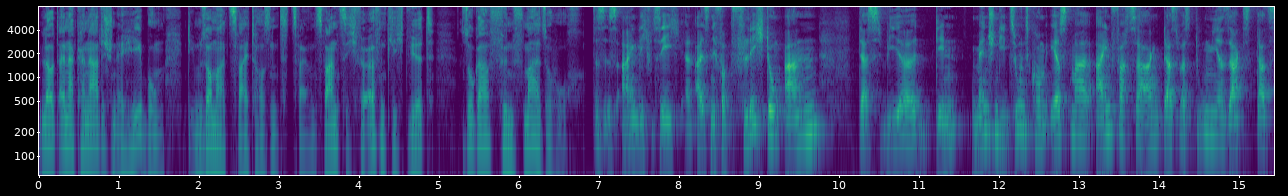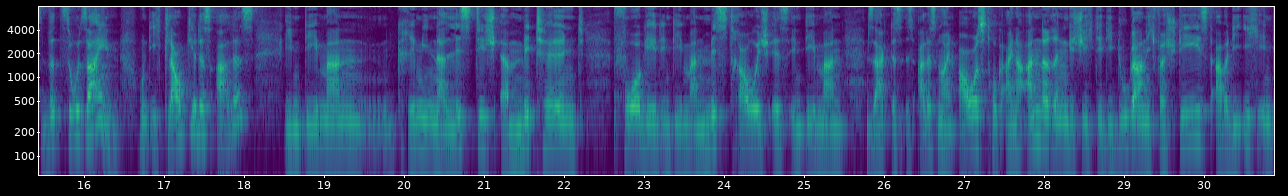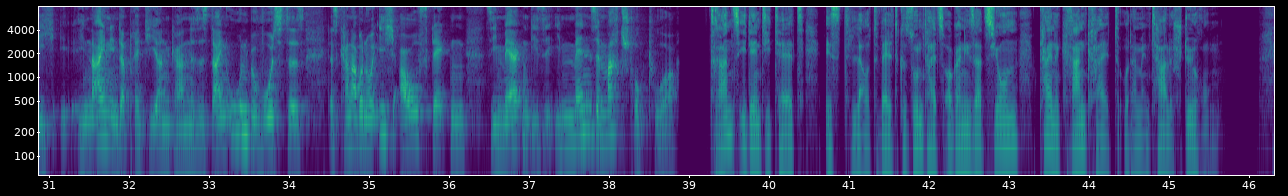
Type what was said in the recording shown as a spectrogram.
Laut einer kanadischen Erhebung, die im Sommer 2022 veröffentlicht wird, sogar fünfmal so hoch. Das ist eigentlich, sehe ich als eine Verpflichtung an, dass wir den Menschen, die zu uns kommen, erstmal einfach sagen, das, was du mir sagst, das wird so sein. Und ich glaube dir das alles, indem man kriminalistisch ermittelnd vorgeht, indem man misstrauisch ist, indem man sagt, das ist alles nur ein Ausdruck einer anderen Geschichte, die du gar nicht verstehst, aber die ich in dich hineininterpretieren kann. Das ist dein Unbewusstes, das kann aber nur ich aufdecken. Sie merken diese immense Machtstruktur. Transidentität ist laut Weltgesundheitsorganisation keine Krankheit oder mentale Störung.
